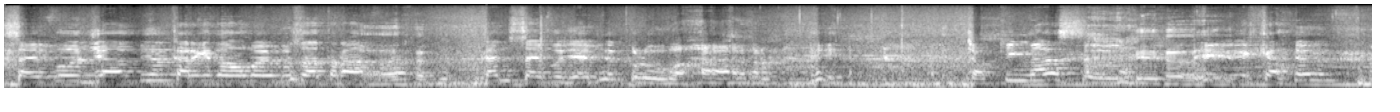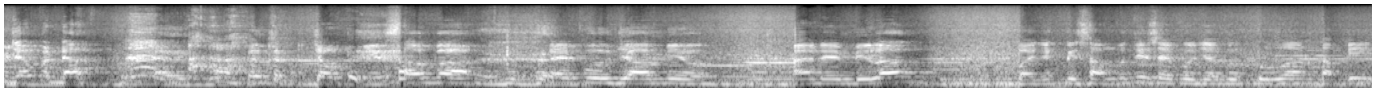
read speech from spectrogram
Saiful Jamil karena kita ngomongin bursa transfer kan Saiful Jamil keluar. Coki masuk. Jadi kalian punya pendapat untuk Coki sama Saiful Jamil. Ada yang bilang banyak disambut sih Saiful Jamil keluar, tapi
